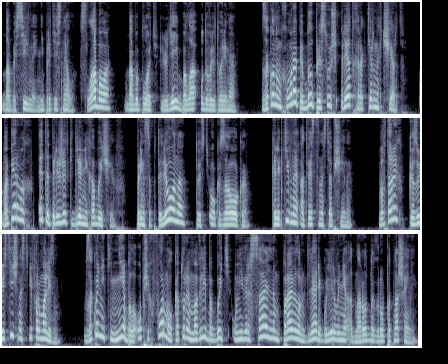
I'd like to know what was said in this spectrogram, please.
дабы сильный не притеснял слабого, дабы плоть людей была удовлетворена. Законам Хамурапи был присущ ряд характерных черт. Во-первых, это пережитки древних обычаев. Принцип Телеона, то есть око за око. Коллективная ответственность общины. Во-вторых, казуистичность и формализм. В законнике не было общих формул, которые могли бы быть универсальным правилом для регулирования однородных групп отношений.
